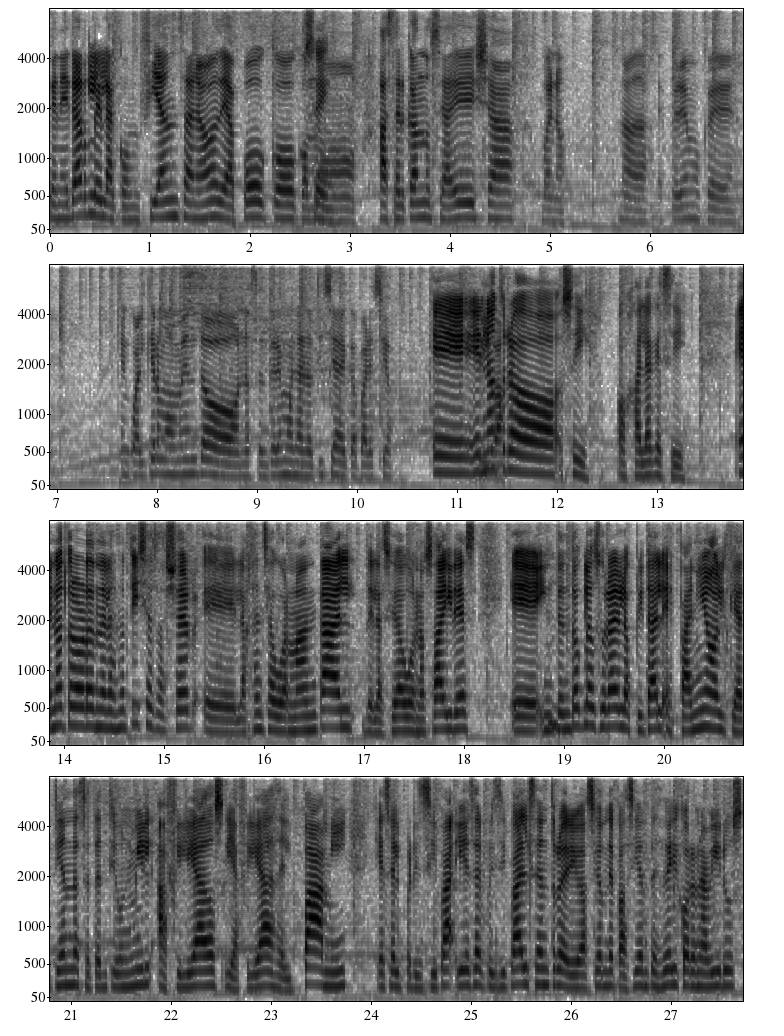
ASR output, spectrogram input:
generarle la confianza, ¿no? De a poco, como Sí. acercándose a ella. Bueno, nada, esperemos que en cualquier momento nos enteremos la noticia de que apareció. Eh, en Viva. otro, sí, ojalá que sí. En otro orden de las noticias, ayer eh, la agencia gubernamental de la ciudad de Buenos Aires eh, intentó clausurar el hospital español que atiende a 71.000 afiliados y afiliadas del PAMI, que es el principal y es el principal centro de derivación de pacientes del coronavirus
